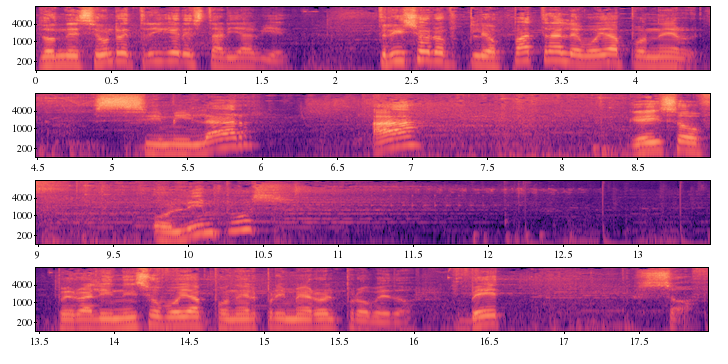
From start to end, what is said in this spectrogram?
Donde sea un retrigger estaría bien. Treasure of Cleopatra le voy a poner similar a Gates of Olympus. Pero al inicio voy a poner primero el proveedor. Betsoft.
